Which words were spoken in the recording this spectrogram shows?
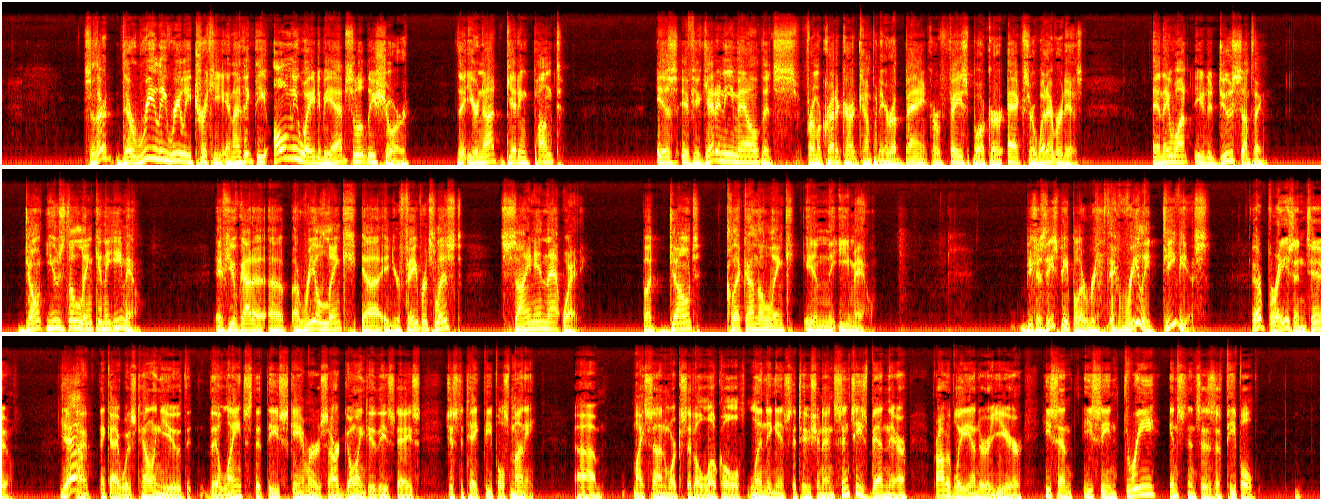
So they're they're really really tricky, and I think the only way to be absolutely sure that you're not getting punked is if you get an email that's from a credit card company or a bank or Facebook or X or whatever it is, and they want you to do something, don't use the link in the email. If you've got a, a, a real link uh, in your favorites list, sign in that way. But don't click on the link in the email. Because these people are re- they're really devious. They're brazen too. Yeah. I think I was telling you the lengths that these scammers are going to these days just to take people's money. Um, my son works at a local lending institution, and since he's been there, probably under a year, he's sent, he's seen three instances of people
